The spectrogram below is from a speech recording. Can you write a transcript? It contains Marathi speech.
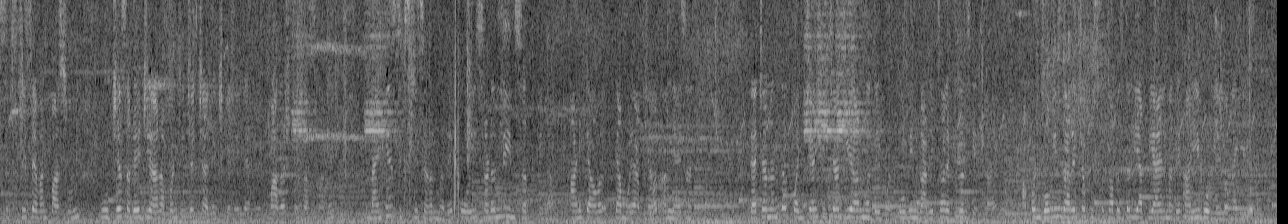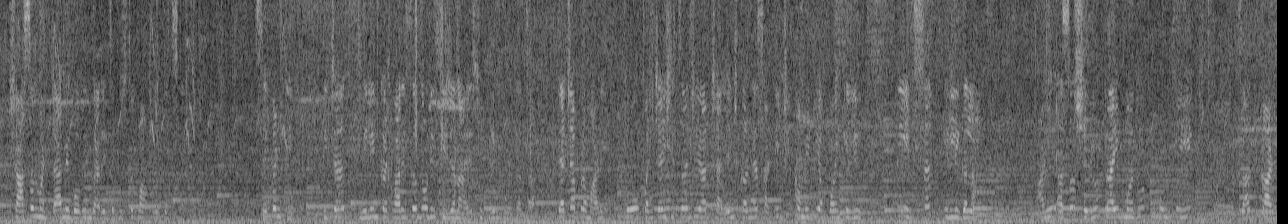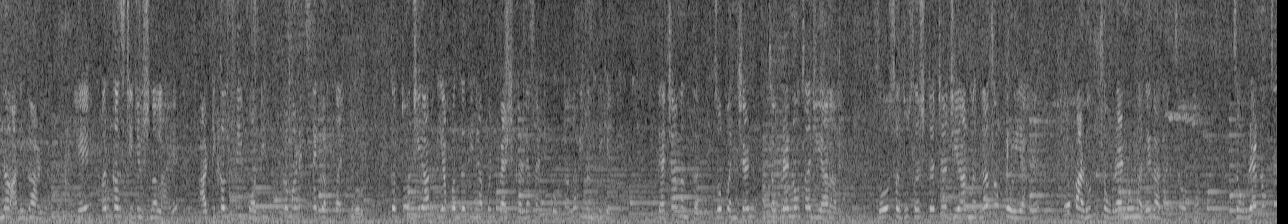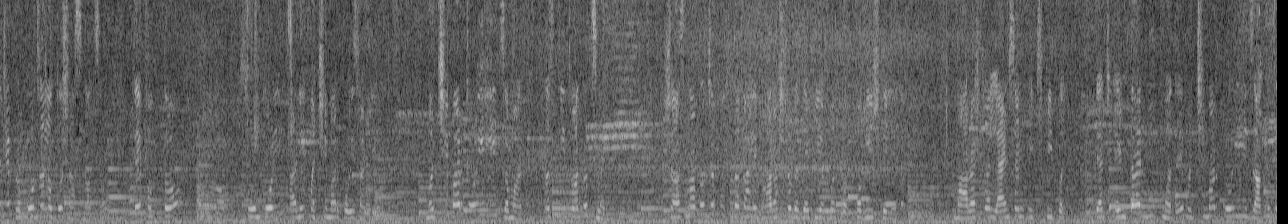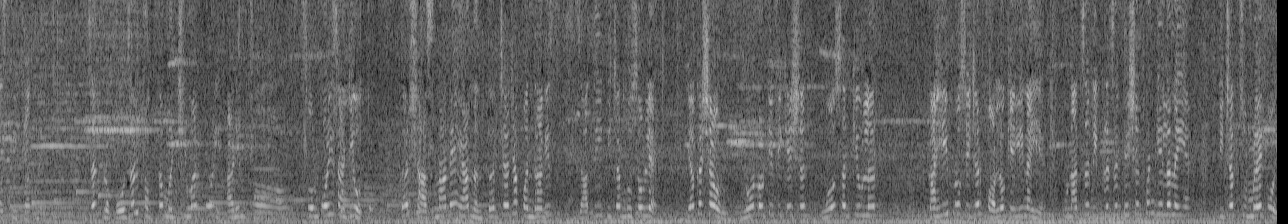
नाईन्टीन सिक्स्टी सेवनपासून पुढचे सगळे जी आर आपण तिचे चॅलेंज केलेले आहेत महाराष्ट्र शासनाने. नाईन्टीन सिक्स्टी सेवनमध्ये कोळी सडनली इन्सर्ट केला आणि त्यावर त्यामुळे आपल्यावर अन्याय झालेला आहे त्याच्यानंतर पंच्याऐंशीच्या जी आरमध्ये पण गोविंद गारेचा रेफरन्स घेतला आहे. आपण गोविंद गारेच्या पुस्तकाबद्दल या पी आय एलमध्ये काहीही बोललेलो नाही आहे शासन म्हणतं आम्ही गोविंद गारेचं पुस्तक वापरतच नाही. सेकंड थिंग तिच्या मिलिंद कटवारीचा जो डिसिजन आहे सुप्रीम कोर्टाचा त्याच्याप्रमाणे तो पंच्याऐंशीचा जी आर चॅलेंज करण्यासाठी जी कमिटी अपॉइंट केली होती ती इट्सएल्फ इलिगल आहे. आणि असं शेड्यूल ट्राईबमधून कोणतेही जात काढणं आणि गाळणं हे अनकॉन्स्टिट्युशनल आहे. आर्टिकल थ्री फॉर्टी प्रमाणेच ते करता येते तर तो जी आर या पद्धतीने आपण पॅश करण्यासाठी कोर्टाला विनंती केली. त्याच्यानंतर जो पंच्याण्णव चौऱ्याण्णवचा जी आर आला जो सदुसष्टच्या जी आरमधला जो कोळी आहे तो काढून चौऱ्याण्णवमध्ये घालायचा होता. चौऱ्याण्णवचं जे प्रपोजल होतं शासनाचं ते फक्त सोमकोळी सोनकोळी आणि मच्छीमार कोळीसाठी. होतं मच्छीमार कोळी ही जमात अस्तित्वातच नाही. शासनाचं जे पुस्तक आहे महाराष्ट्र गजेटियरवर पब्लिश केलेलं. Maharashtra lands and its people त्याच्या एंटायर बुकमध्ये मच्छीमार कोळी ही जातच अस्तित्वात नाही. जर प्रपोजल फक्त मच्छीमार कोळी आणि सोनकोळीसाठी होतं तर शासनाने ह्या नंतरच्या ज्या पंधरा वीस जाती तिच्यात घुसवल्या आहेत या कशावरून? नो नोटिफिकेशन नो सर्क्युलर काही प्रोसिजर फॉलो केली नाही आहे कुणाचं रिप्रेझेंटेशन पण केलं आहे तिच्यात चुंबळे कोळी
